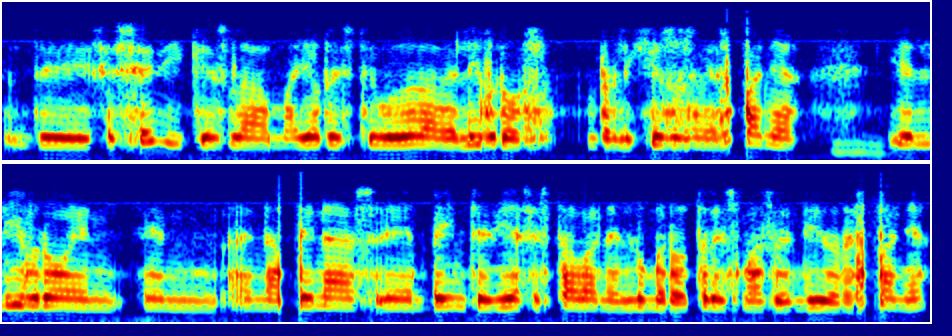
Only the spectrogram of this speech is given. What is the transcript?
de GESEDI, que es la mayor distribuidora de libros religiosos en España, y el libro en, en, en apenas 20 días estaba en el número 3 más vendido en España.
